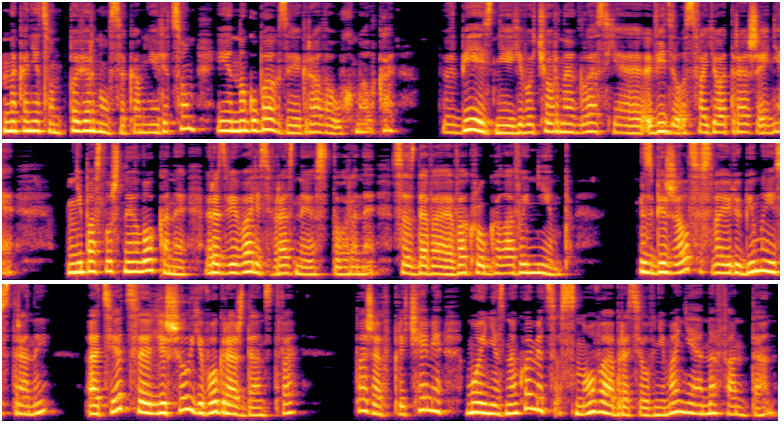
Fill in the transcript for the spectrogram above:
Наконец он повернулся ко мне лицом, и на губах заиграла ухмылка. В бездне его черных глаз я видела свое отражение — Непослушные локоны развивались в разные стороны, создавая вокруг головы нимб. Сбежал со своей любимой страны. Отец лишил его гражданства. Пожав плечами, мой незнакомец снова обратил внимание на фонтан.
